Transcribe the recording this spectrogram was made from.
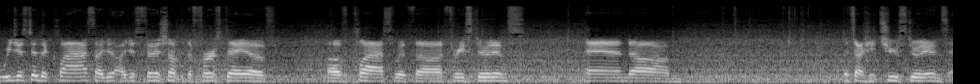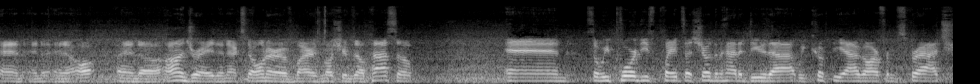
we just did the class. I just, I just finished up the first day of, of class with uh, three students and um, it's actually two students and and and, and uh, Andre, the next owner of Myers Mushrooms El Paso. And so we poured these plates. I showed them how to do that. We cooked the agar from scratch.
